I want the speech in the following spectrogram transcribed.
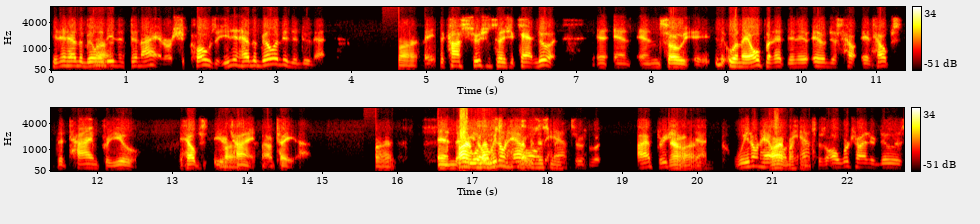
You didn't have the ability to deny it or close it. You didn't have the ability to do that. Right. The Constitution says you can't do it, and and, and so eh, when they open it, then it, it'll just help. It helps the time for you. It helps your Right. time. I'll tell you. Right. And All right, well, know, we was- don't have all the me. answers, but I appreciate No, I- that. We don't have All right, all my the friend. answers. All we're trying to do is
